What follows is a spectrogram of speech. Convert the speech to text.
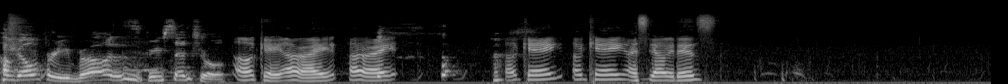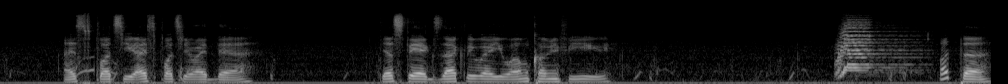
I'm going for you, bro. This is Grief Central. okay, alright, alright. Okay, okay, I see how it is. I spot you, I spot you right there. Just stay exactly where you are, I'm coming for you. What the?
